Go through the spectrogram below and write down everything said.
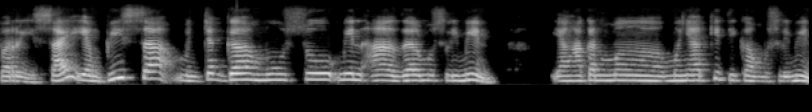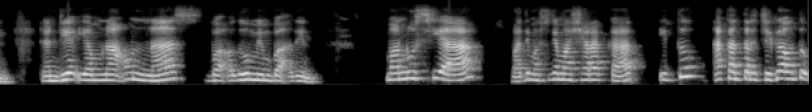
perisai yang bisa mencegah musuh min azal muslimin yang akan me menyakiti kaum muslimin. Dan dia yamnaun nas ba'dhu min ba'din. Manusia berarti maksudnya masyarakat itu akan terjaga untuk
